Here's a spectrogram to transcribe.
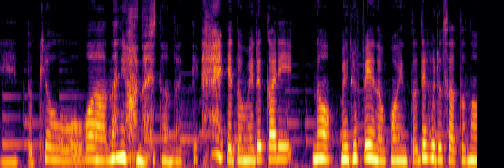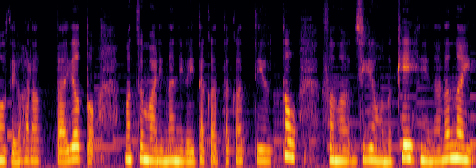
えっ、と今日は何を話したんだっけ？えっ、とメルカリのメルペイのポイントでふるさと納税を払ったよと、まあ、つまり何が言いたかったかっていうとその事業の経費にならない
